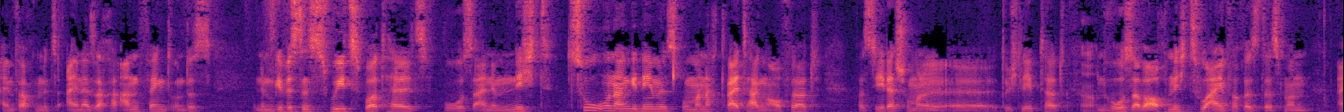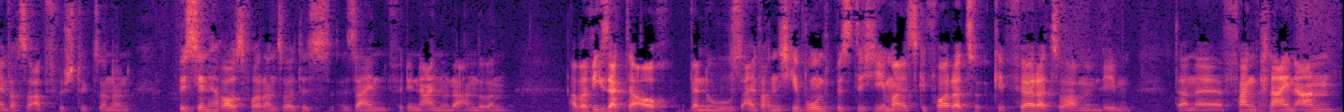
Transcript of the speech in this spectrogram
einfach mit einer Sache anfängt und es in einem gewissen Sweet Spot hält, wo es einem nicht zu unangenehm ist, wo man nach drei Tagen aufhört was jeder schon mal äh, durchlebt hat ja. und wo es aber auch nicht zu einfach ist, dass man einfach so abfrühstückt, sondern ein bisschen herausfordernd sollte es sein für den einen oder anderen. Aber wie gesagt, da auch, wenn du es einfach nicht gewohnt bist, dich jemals gefordert zu, gefördert zu haben im Leben, dann äh, fang klein an,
